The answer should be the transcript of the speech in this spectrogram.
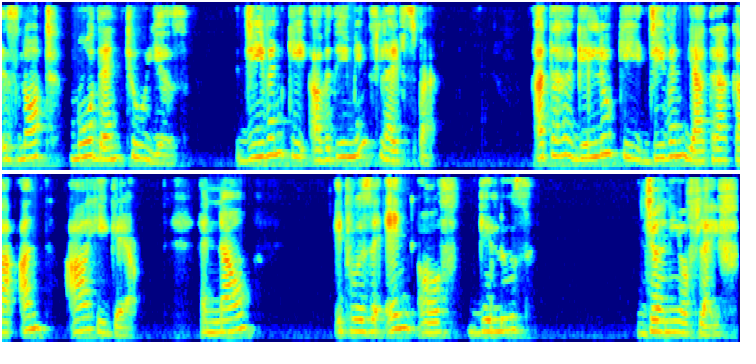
is not more than two years जीवन की अवधि मीन्स लाइफ स्पैन अतः गिल्लू की जीवन यात्रा का अंत आ ही गया। And now it was the end of Gillu's journey of life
